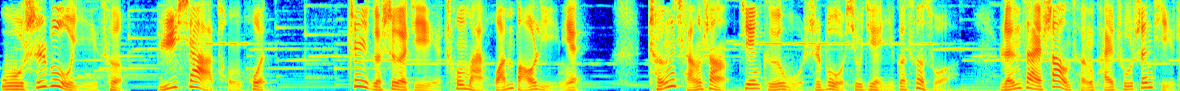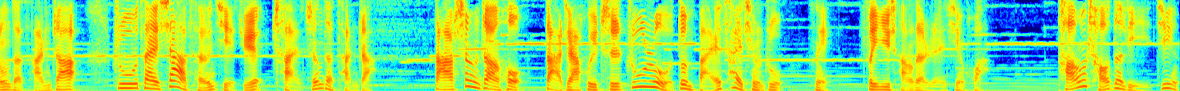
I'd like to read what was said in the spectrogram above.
五十步一厕，余下同混。”这个设计充满环保理念。城墙上间隔五十步修建一个厕所，人在上层排出身体中的残渣，猪在下层解决产生的残渣。打胜仗后，大家会吃猪肉炖白菜庆祝，嘿，非常的人性化。唐朝的李靖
